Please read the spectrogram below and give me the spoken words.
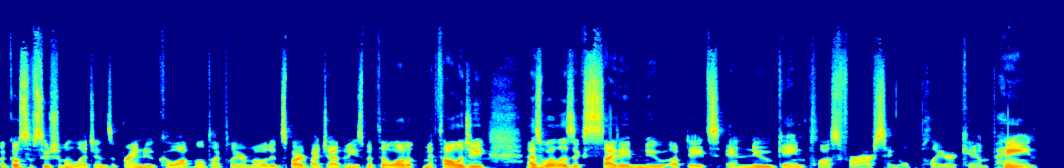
uh, Ghost of Tsushima Legends, a brand new co op multiplayer mode inspired by Japanese mytholo- mythology, as well as excited new updates and new Game Plus for our single player campaign.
